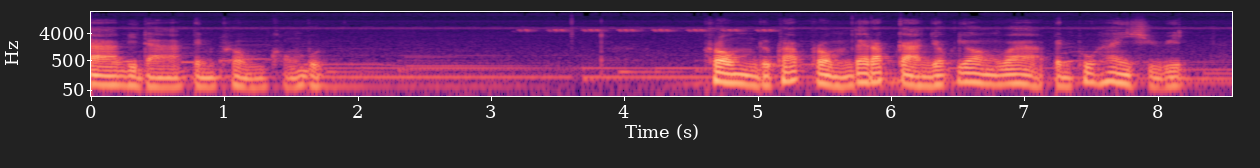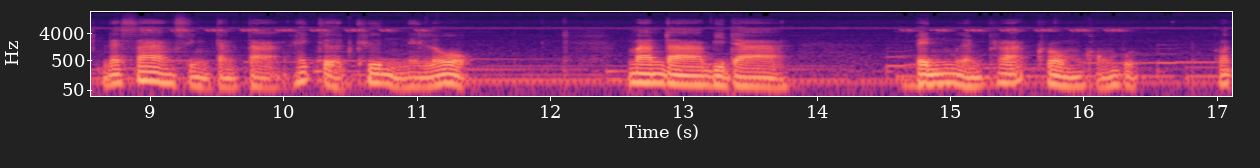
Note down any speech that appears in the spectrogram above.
ดาบิดาเป็นพรหมของบุตร พรหมหรือพระพรหมได้รับการยกย่องว่าเป็นผู้ให้ชีวิตและสร้างสิ่งต่างๆ ให้เกิดขึ้นในโลก มารดาบิดา เป็นเหมือนพระพรหมของบุตร เพราะ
